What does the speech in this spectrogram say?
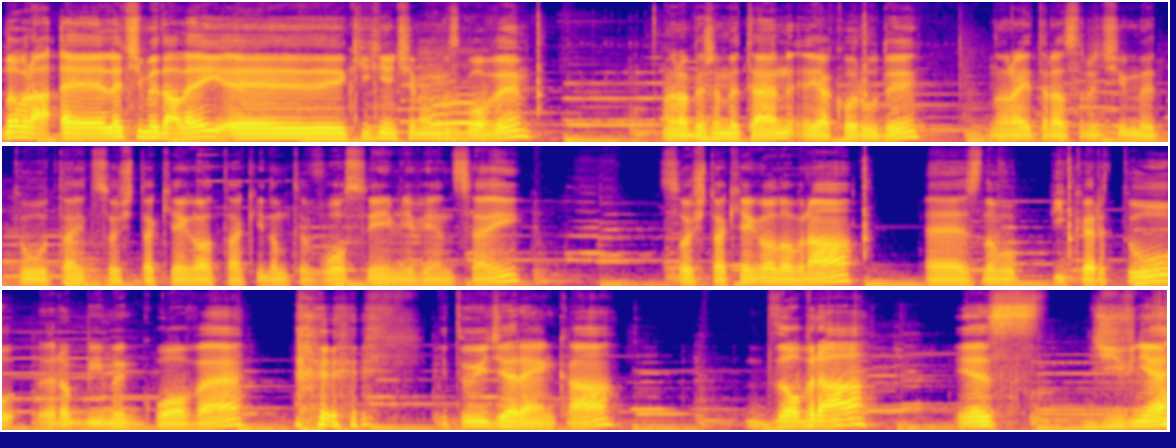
Dobra, e, lecimy dalej. E, kichnięcie mam z głowy. Dobra, bierzemy ten jako rudy. Dobra, i teraz lecimy tutaj coś takiego. Tak, idą te włosy jej mniej więcej. Coś takiego, dobra. E, znowu piker tu. Robimy głowę. I tu idzie ręka. Dobra. Jest dziwnie.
